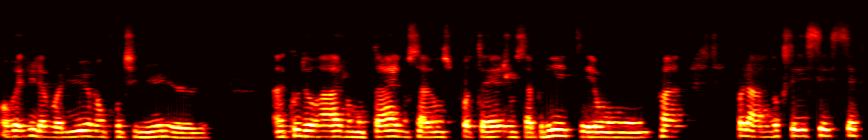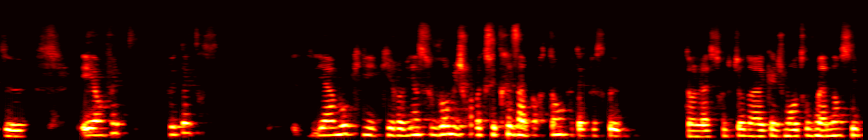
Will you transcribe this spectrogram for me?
on réduit la voilure, on continue. Euh, un coup d'orage en montagne, on, se protège, on s'abrite et on. Voilà. Donc c'est cette. Et en fait, peut-être il y a un mot qui, qui, revient souvent, mais je crois que c'est très important, peut-être parce que dans la structure dans laquelle je me retrouve maintenant, c'est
